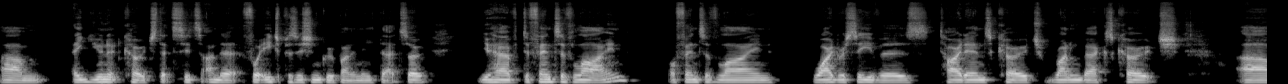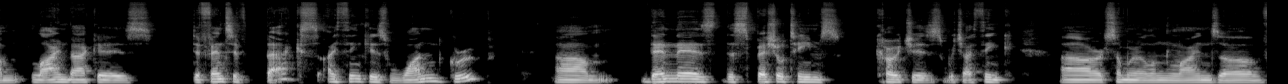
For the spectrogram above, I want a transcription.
um, a unit coach that sits under for each position group underneath that. So you have defensive line, offensive line, wide receivers, tight ends coach, running backs coach, um, linebackers, defensive backs. I think is one group. Um, then there's the special teams coaches, which I think are somewhere along the lines of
